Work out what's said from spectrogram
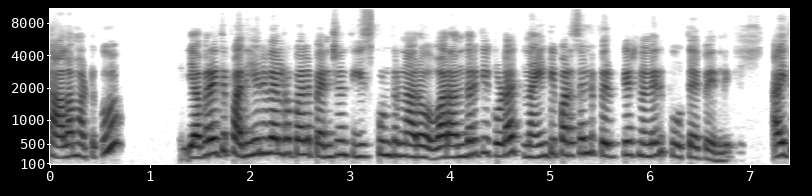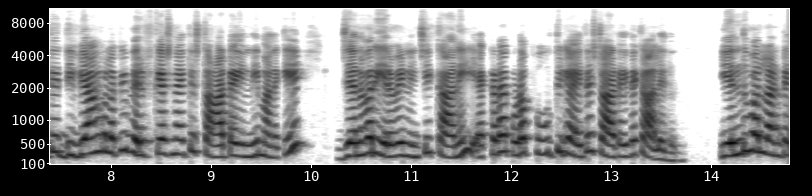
చాలా మటుకు ఎవరైతే పదిహేను వేల రూపాయల పెన్షన్ తీసుకుంటున్నారో వారందరికీ కూడా నైన్టీ పర్సెంట్ వెరిఫికేషన్ అనేది పూర్తయిపోయింది. అయితే దివ్యాంగులకి వెరిఫికేషన్ అయితే స్టార్ట్ అయింది మనకి జనవరి ఇరవై నుంచి కానీ ఎక్కడా కూడా పూర్తిగా అయితే స్టార్ట్ అయితే కాలేదు. ఎందువల్ల అంటే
